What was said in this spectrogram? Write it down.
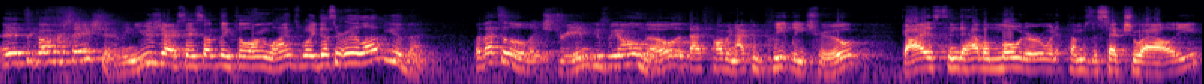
And it's a conversation. I mean, usually I say something along the lines, well, he doesn't really love you then. But that's a little extreme because we all know that that's probably not completely true. Guys tend to have a motor when it comes to sexuality,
